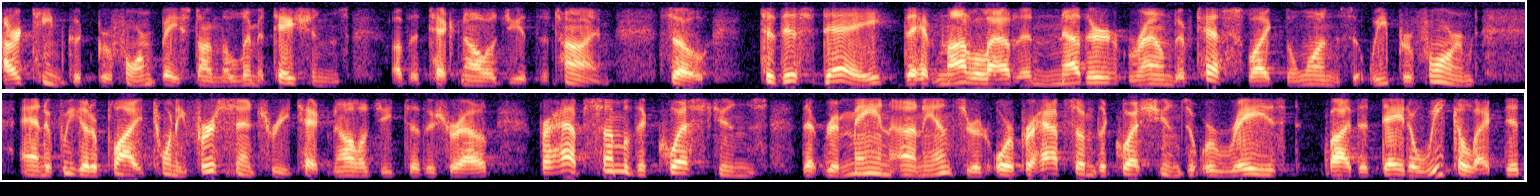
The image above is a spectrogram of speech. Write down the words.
our team could perform based on the limitations of the technology at the time. So to this day, they have not allowed another round of tests like the ones that we performed. And if we could apply 21st century technology to the shroud, perhaps some of the questions that remain unanswered, or perhaps some of the questions that were raised by the data we collected,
